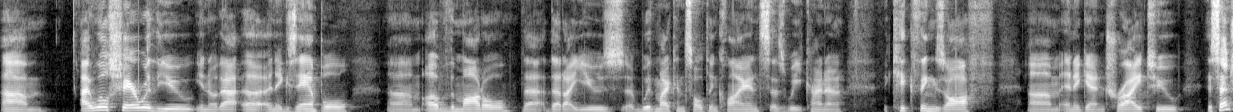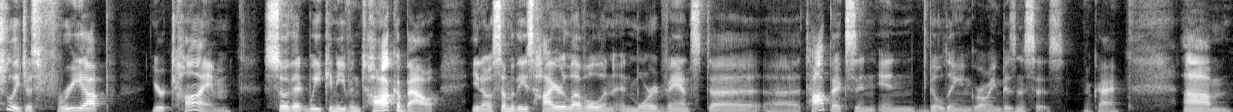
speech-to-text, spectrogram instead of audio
um, I will share with you you know that uh, an example um, of the model that that I use with my consulting clients as we kind of kick things off um, and again try to essentially just free up your time so that we can even talk about you know some of these higher level and, and more advanced uh, uh, topics in in building and growing businesses okay? Um,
